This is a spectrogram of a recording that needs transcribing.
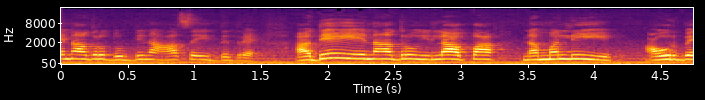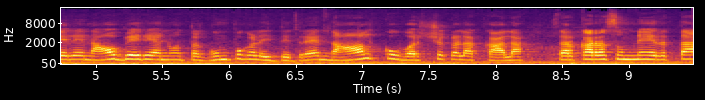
ಏನಾದರೂ ದುಡ್ಡಿನ ಆಸೆ ಇದ್ದಿದ್ರೆ ಅದೇ ಏನಾದರೂ ಇಲ್ಲಪ್ಪ ನಮ್ಮಲ್ಲಿ ಅವ್ರು ಬೇರೆ ನಾವು ಬೇರೆ ಅನ್ನುವಂಥ ಗುಂಪುಗಳು ಇದ್ದಿದ್ರೆ ನಾಲ್ಕು ವರ್ಷಗಳ ಕಾಲ ಸರ್ಕಾರ ಸುಮ್ಮನೆ ಇರುತ್ತಾ?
